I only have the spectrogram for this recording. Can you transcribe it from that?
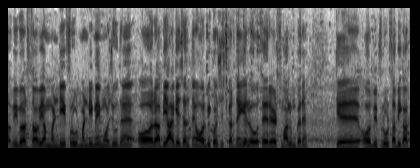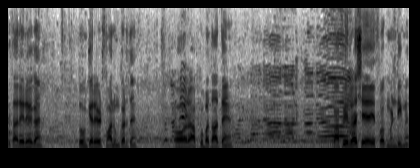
अच्छा वीवर्स तो अभी हम मंडी फ्रूट मंडी में ही मौजूद हैं और अभी आगे चलते हैं, और भी कोशिश करते हैं कि लोगों से रेट्स मालूम करें कि और भी फ्रूट्स अभी काफ़ी सारे रह गए हैं तो उनके रेट्स मालूम करते हैं और आपको बताते हैं। काफ़ी रश है इस वक्त मंडी में।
